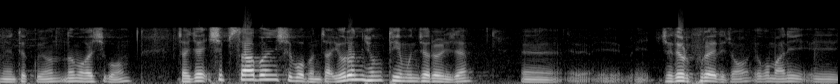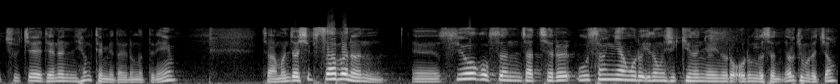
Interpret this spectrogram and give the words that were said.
네, 됐고요. 넘어가시고 자 이제 14번, 15번 자 이런 형태의 문제를 이제 제대로 풀어야 되죠. 요거 많이 출제되는 형태입니다. 이런 것들이. 자, 먼저 14번은 에, 수요 곡선 자체를 우상향으로 이동시키는 요인으로 옳은 것은 이렇게 물었죠.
